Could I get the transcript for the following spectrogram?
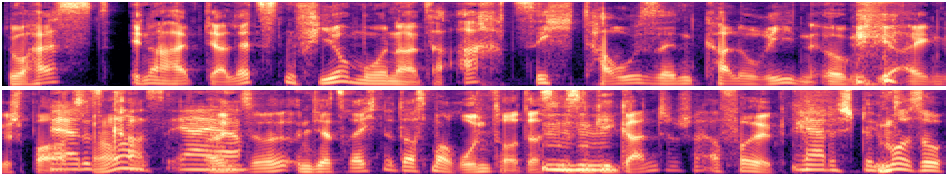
du hast innerhalb der letzten vier Monate 80.000 Kalorien irgendwie eingespart. Ja, das ist ne? krass. Ja, ja. Und, so- und jetzt rechne das mal runter. Das ist ein gigantischer Erfolg. Ja, das stimmt. Immer so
